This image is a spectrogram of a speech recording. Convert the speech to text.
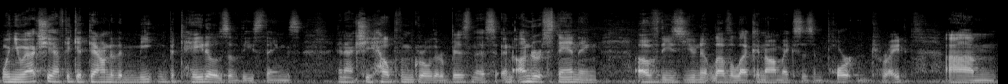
when you actually have to get down to the meat and potatoes of these things and actually help them grow their business and understanding of these unit level economics is important right um,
